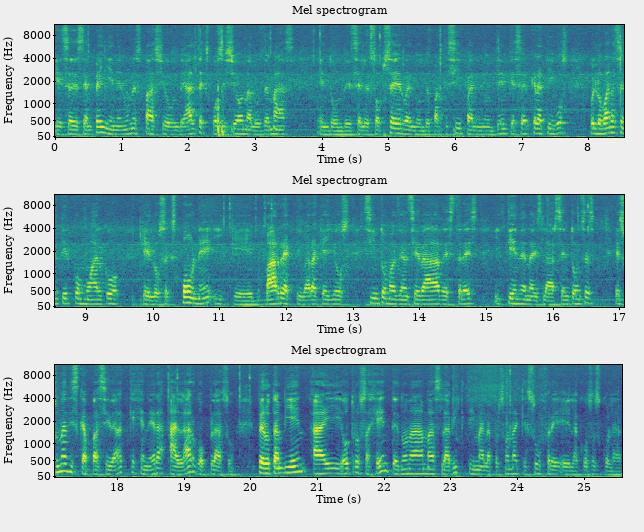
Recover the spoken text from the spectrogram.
que se desempeñen en un espacio de alta exposición a los demás, en donde se les observa, en donde participan, en donde tienen que ser creativos, pues lo van a sentir como algo que los expone y que va a reactivar aquellos síntomas de ansiedad, de estrés y tienden a aislarse. Entonces es una discapacidad que genera a largo plazo, pero también hay otros agentes, no nada más la víctima, la persona que sufre el acoso escolar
